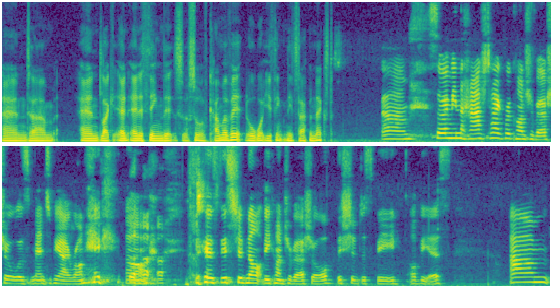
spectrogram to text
and um, and like an- anything that's sort of come of it or what you think needs to happen next? Um, so I mean, the hashtag for controversial was meant to be ironic, um, because this should not be controversial. This should just be obvious. Um,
